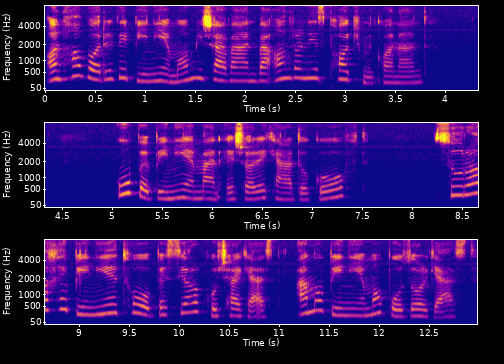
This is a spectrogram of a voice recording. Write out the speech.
آنها وارد بینی ما می شوند و آن را نیز پاک می کنند. او به بینی من اشاره کرد و گفت سوراخ بینی تو بسیار کوچک است اما بینی ما بزرگ است.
